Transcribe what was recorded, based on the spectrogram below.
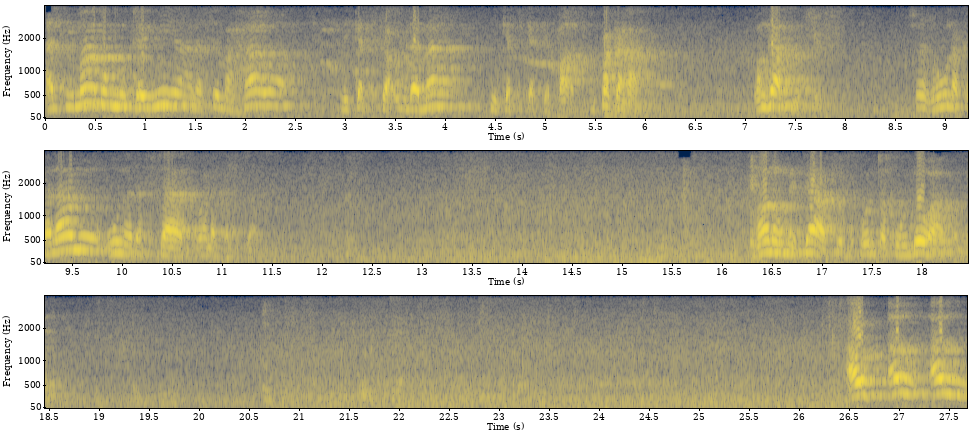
al-Imam Ibn Taymiyyah anasema hawa ni katika ulama ni katika thiqat mpaka hapa wangapi Sheikh una kalamu una daftari wala karatasi naona umekaa tu kwa nitakuondoa hapa mbele. Au au au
